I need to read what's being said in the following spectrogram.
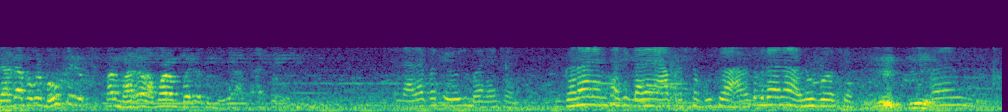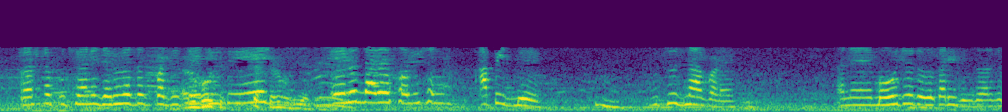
દાદા ભગવાન બહુ કર્યું. પણ મારા અમારા બન્યો દાદા પછી એવું જ બને છે. ઘણા એમ થાય છે આ પ્રશ્ન પૂછવા આવે તો બધા અનુભવ છે. પણ પ્રશ્ન પૂછવાની જરૂરત જ પડતી એનું દાદા સોલ્યુશન આપી જ દે. પૂછવું જ ના પડે. અને બહુ જો કરી દીધું.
